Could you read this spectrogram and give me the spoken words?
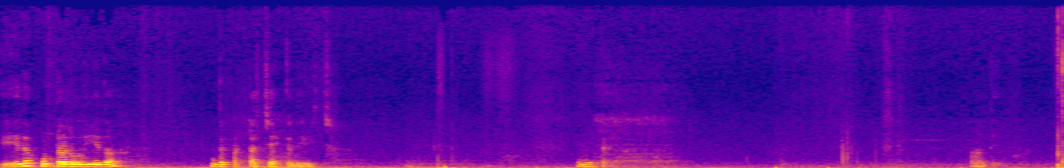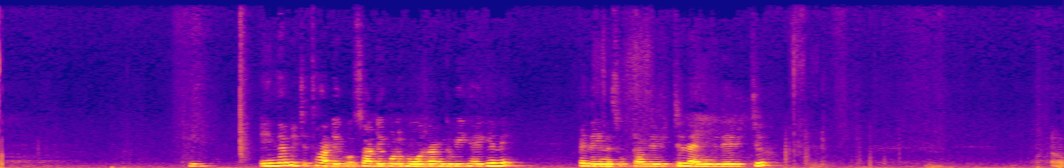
ਇਹਦਾ ਕੋਟਾ ਡੋਰੀ, ਇਹਦਾ ਦੁਪੱਟਾ ਚੈੱਕ ਦੇ ਵਿੱਚ। ਇਹਨਾਂ ਵਿੱਚ ਤੁਹਾਡੇ ਕੋਲ ਸਾਡੇ ਕੋਲ ਹੋਰ ਰੰਗ ਵੀ ਹੈਗੇ ਨੇ। ਪਲੇਨ ਸੂਟਾਂ ਦੇ ਵਿੱਚ ਲਾਈਨਿੰਗ ਦੇ ਵਿੱਚ ਆਹ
